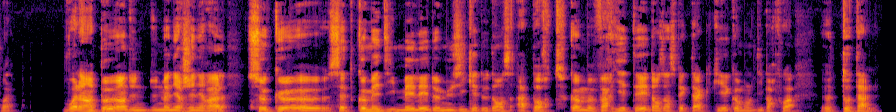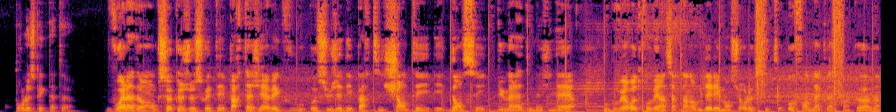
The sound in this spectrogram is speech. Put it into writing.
Voilà. Voilà un peu, hein, d'une manière générale, ce que cette comédie mêlée de musique et de danse apporte comme variété dans un spectacle qui est, comme on le dit parfois, total le spectateur. Voilà donc ce que je souhaitais partager avec vous au sujet des parties chantées et dansées du malade imaginaire. Vous pouvez retrouver un certain nombre d'éléments sur le site au fond de la classe.com.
